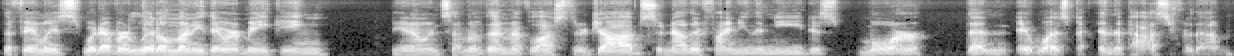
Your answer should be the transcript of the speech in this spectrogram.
the families, whatever little money they were making, you know, and some of them have lost their jobs. So now they're finding the need is more than it was in the past for them.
